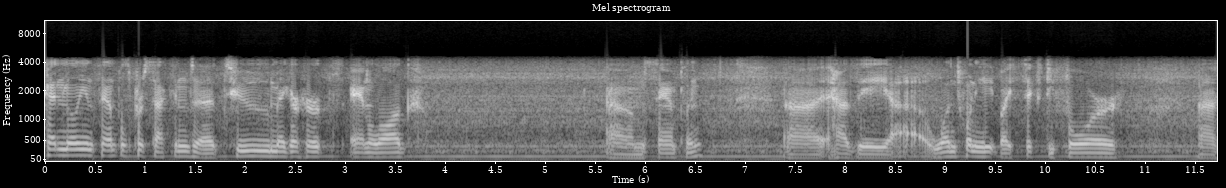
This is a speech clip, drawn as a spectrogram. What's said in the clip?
10 million samples per second, uh, 2 megahertz analog um, sampling. Uh, it has a uh, 128 by 64 uh,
